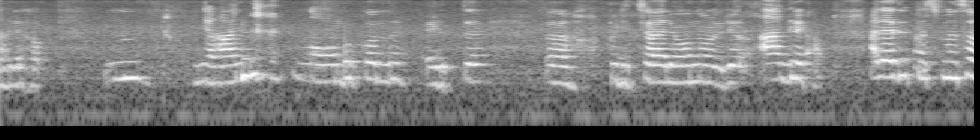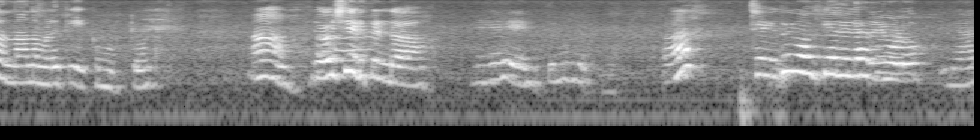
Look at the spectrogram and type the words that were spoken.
ആഗ്രഹം. ഞാനും നോമ്പൊക്കെ ഒന്ന് എടുത്ത് പിടിച്ചാലോ എന്നുള്ളൊരു ആഗ്രഹം. അതായത് ക്രിസ്മസ് വന്നാൽ നമ്മൾ കേക്ക് മുറിക്കും. ആ രോഷി എടുക്കണ്ടോ? ആ ചെയ്ത് നോക്കിയാലല്ലേ അറിയുള്ളൂ. ഞാൻ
